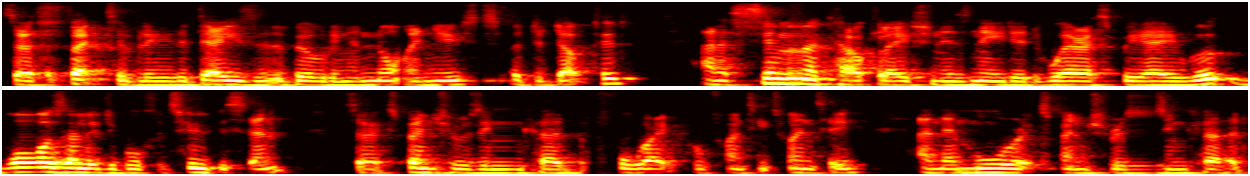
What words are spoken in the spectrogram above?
So effectively, the days that the building are not in use are deducted, and a similar calculation is needed where SBA was eligible for 2%, so expenditure was incurred before April 2020, and then more expenditure is incurred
